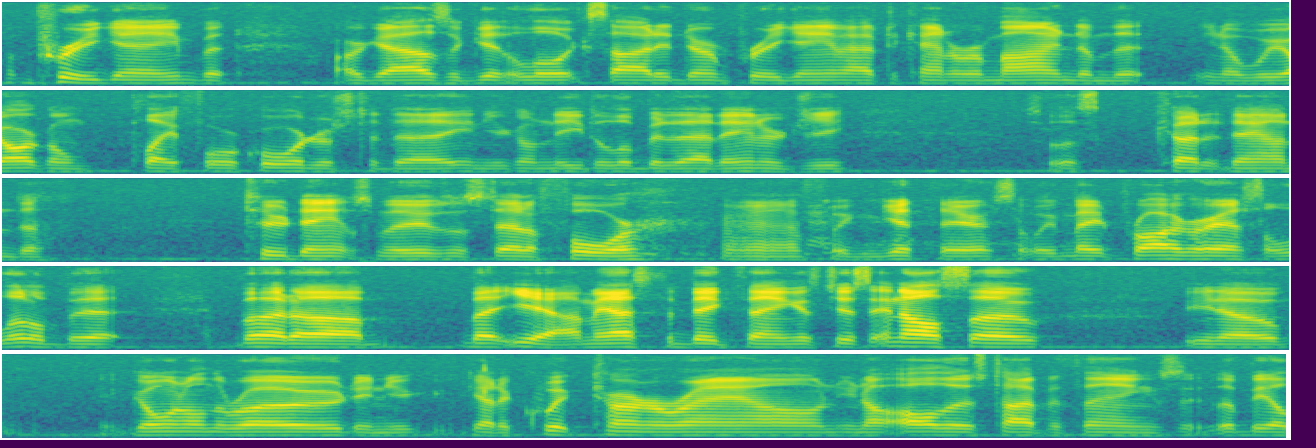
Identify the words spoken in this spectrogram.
pregame, but our guys will get a little excited during pregame. I have to kind of remind them that, you know, we are going to play four quarters today, and you're going to need a little bit of that energy. So let's cut it down to two dance moves instead of four, uh, if we can get there. So we made progress a little bit, but um, but yeah, I mean that's the big thing. It's just and also, you know, going on the road and you got a quick turnaround. You know, all those type of things. There'll be a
